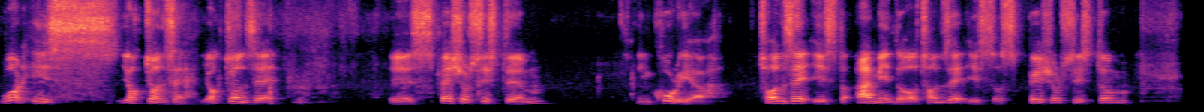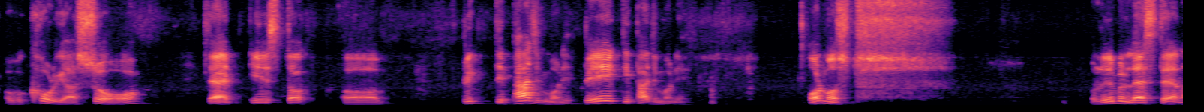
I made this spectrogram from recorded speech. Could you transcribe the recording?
What is 역전세? 역전세 is special system in Korea. 전세 is the I mean the 전세 is a special system of Korea. So that is the uh, big deposit money, big deposit money. Almost a little bit less than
